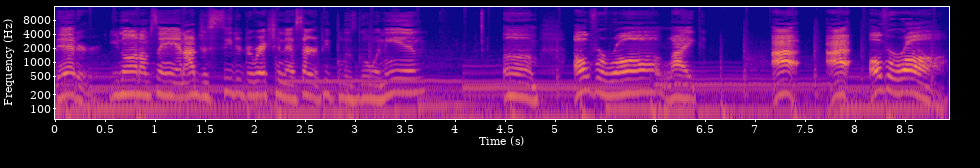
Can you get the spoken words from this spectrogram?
better. You know what i'm saying? I just see the direction that certain people is going in. Um overall like i i overall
